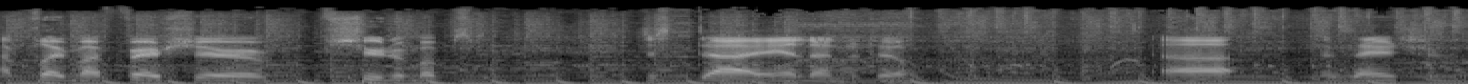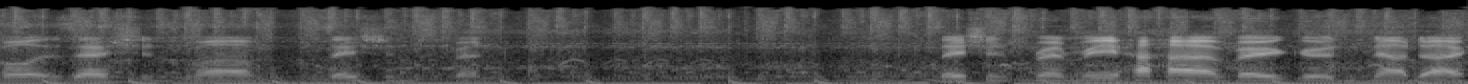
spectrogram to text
I've played my fair share of shoot 'em ups. Just die and Undertale. Uh, Zacian's bullet, Zacian's mom, Zacian's friend. Zacian's friend, me? Haha, very good. Now die.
